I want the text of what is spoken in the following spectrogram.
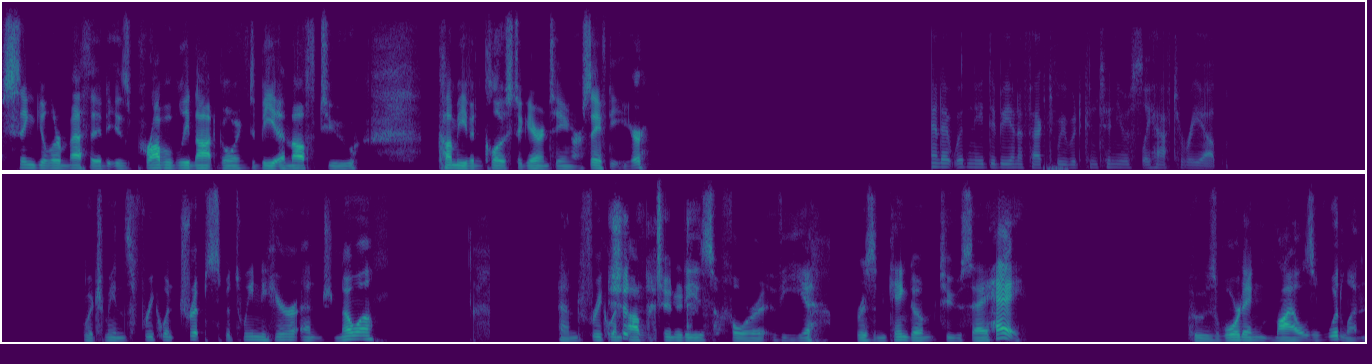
singular method is probably not going to be enough to come even close to guaranteeing our safety here. And it would need to be an effect we would continuously have to re up. Which means frequent trips between here and Genoa, and frequent Shouldn't- opportunities for the Risen Kingdom to say, hey, who's warding miles of woodland?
